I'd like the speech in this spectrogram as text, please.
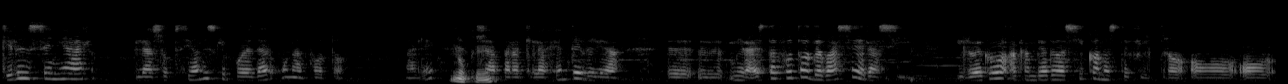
quiero enseñar las opciones que puede dar una foto, ¿vale? Okay. O sea, para que la gente vea, eh, eh, mira, esta foto de base era así, y luego ha cambiado así con este filtro, o, o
